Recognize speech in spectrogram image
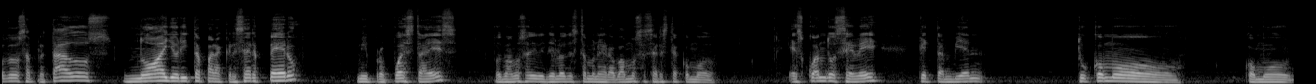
todos apretados, no hay ahorita para crecer, pero mi propuesta es, pues vamos a dividirlo de esta manera, vamos a hacer este acomodo. Es cuando se ve que también tú como, como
